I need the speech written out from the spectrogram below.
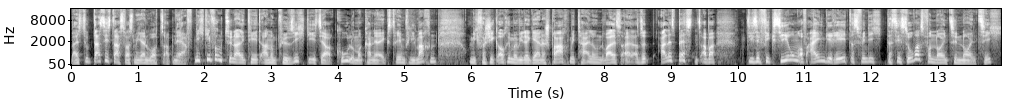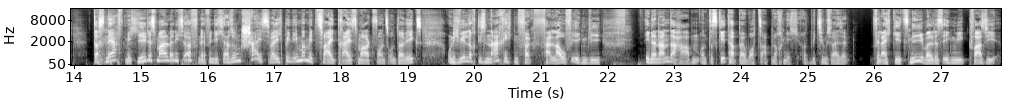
Weißt du, das ist das, was mich an WhatsApp nervt. Nicht die Funktionalität an und für sich, die ist ja cool und man kann ja extrem viel machen. Und ich verschicke auch immer wieder gerne Sprachmitteilungen und alles, also alles bestens. Aber diese Fixierung auf ein Gerät, das finde ich, das ist sowas von 1990. Das nervt mich jedes Mal, wenn ich es öffne. Finde ich ja so ein Scheiß, weil ich bin immer mit zwei, drei Smartphones unterwegs und ich will doch diesen Nachrichtenverlauf irgendwie ineinander haben und das geht halt bei WhatsApp noch nicht. Beziehungsweise vielleicht geht's nie, weil das irgendwie quasi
